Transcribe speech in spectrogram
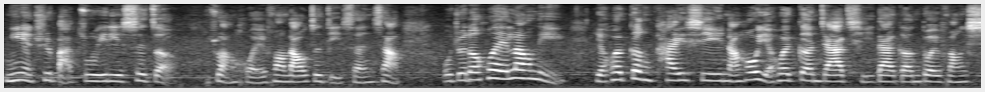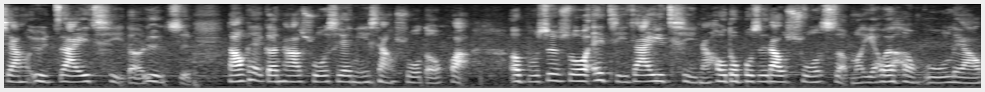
你也去把注意力试着转回放到自己身上，我觉得会让你也会更开心，然后也会更加期待跟对方相遇在一起的日子，然后可以跟他说些你想说的话。而不是说，哎，挤在一起，然后都不知道说什么，也会很无聊。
